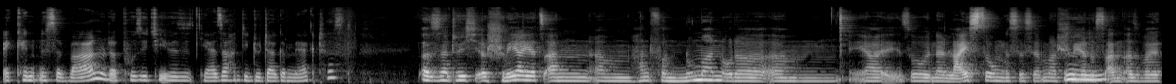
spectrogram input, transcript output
Erkenntnisse waren oder positive ja, Sachen, die du da gemerkt hast? Also es ist natürlich äh, schwer jetzt anhand ähm, von Nummern oder ähm, ja, so in der Leistung ist es ja immer schwer, mhm. das an, also weil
